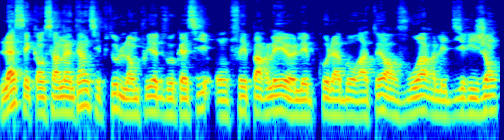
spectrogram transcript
Là, c'est quand c'est en interne, c'est plutôt de l'employé advocacy. On fait parler les collaborateurs, voire les dirigeants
